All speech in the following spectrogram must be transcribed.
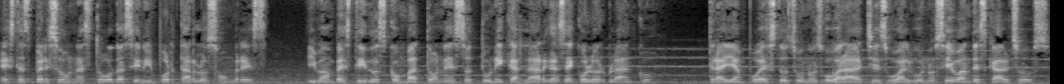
Estas personas todas, sin importar los hombres, iban vestidos con batones o túnicas largas de color blanco, Traían puestos unos guaraches o algunos iban descalzos.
